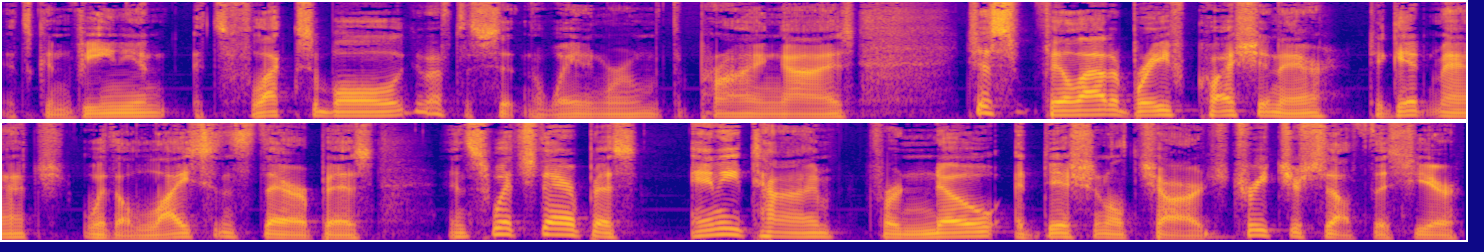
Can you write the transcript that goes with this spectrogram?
It's convenient. It's flexible. You don't have to sit in the waiting room with the prying eyes. Just fill out a brief questionnaire to get matched with a licensed therapist and switch therapists anytime for no additional charge. Treat yourself this year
